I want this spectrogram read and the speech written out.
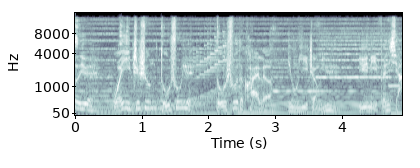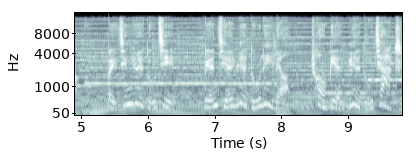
四月文艺之声读书月，读书的快乐用一整月与你分享。北京阅读季，连结阅读力量，创变阅读价值。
